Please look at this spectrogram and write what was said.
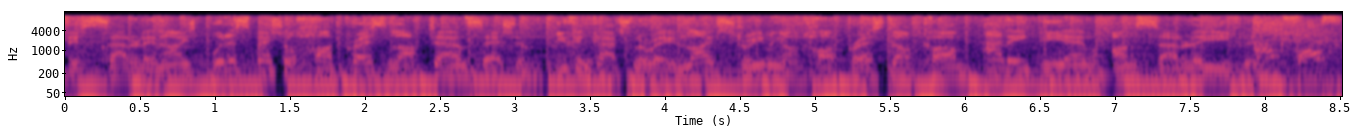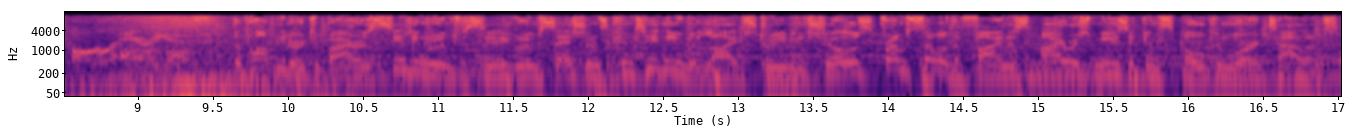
this Saturday night with a special Hot Press lockdown session. You can catch Lorraine live streaming on hotpress.com at 8 p.m. on Saturday evening. Access all areas. The popular DeBarra's sitting room to sitting room sessions continue with live streaming shows from some of the finest Irish music and spoken word talent.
